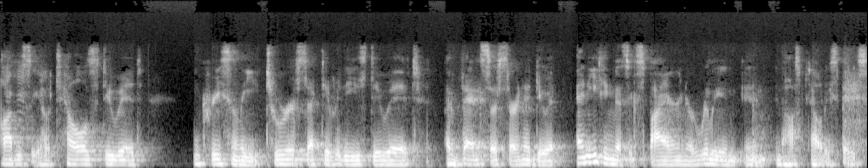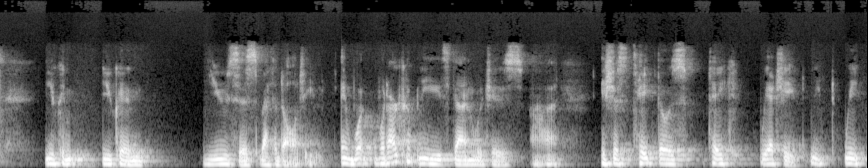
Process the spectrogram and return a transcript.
obviously, hotels do it, increasingly, tourist activities do it, events are starting to do it. Anything that's expiring or really in, in, in the hospitality space, you can, you can use this methodology. And what, what our company has done, which is, uh, is just take those, take, we actually, we, we,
